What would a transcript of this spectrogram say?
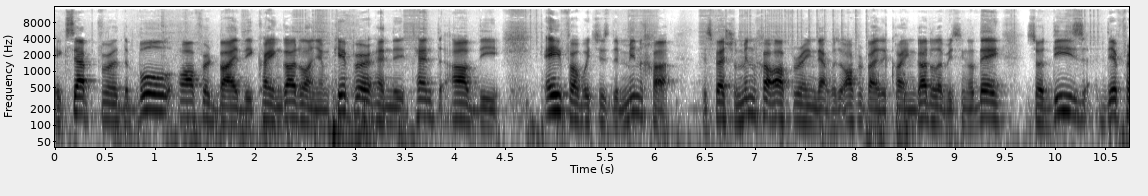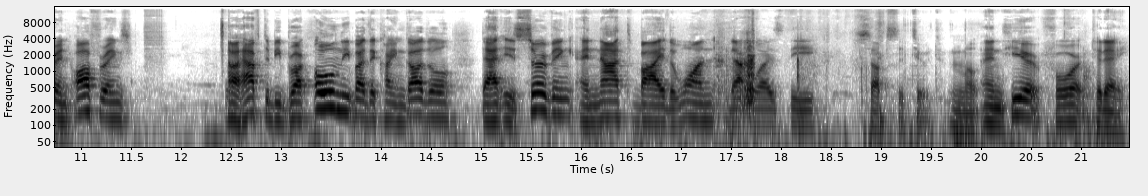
except for the bull offered by the kain gadol on Yom Kippur and the tenth of the efa, which is the mincha the special mincha offering that was offered by the Kohen Gadol every single day. So these different offerings uh, have to be brought only by the kain Gadol that is serving and not by the one that was the substitute. And we'll end here for today.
